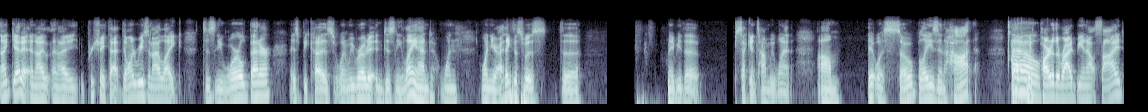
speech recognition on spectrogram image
I I get it, and I and I appreciate that. The only reason I like Disney World better is because when we wrote it in Disneyland one one year, I think this was the maybe the second time we went. Um, it was so blazing hot that Oh. with part of the ride being outside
